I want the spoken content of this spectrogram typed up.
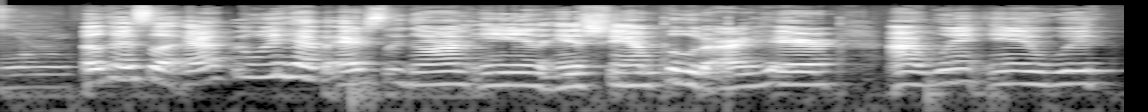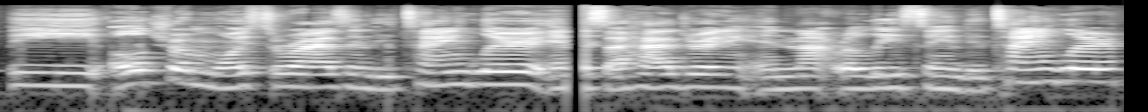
floral. Okay so after we have actually gone in and shampooed our hair I went in with the ultra moisturizing detangler and it's a hydrating and knot releasing detangler.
